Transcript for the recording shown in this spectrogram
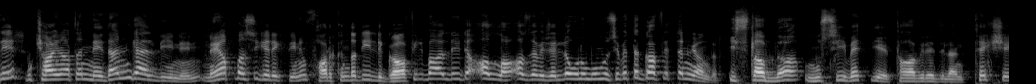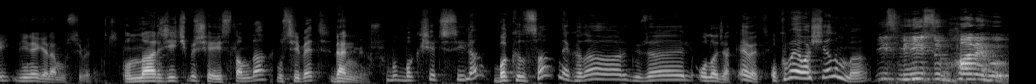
nedir? Bu kainata neden geldiğinin, ne yapması gerektiğinin farkında değildi. Gafil bir haldeydi. Allah azze ve celle onu bu musibette gafletten uyandırdı. İslam'da musibet diye tabir edilen tek şey dine gelen musibettir. Onun harici hiçbir şey İslam'da musibet denmiyor. Bu bakış açısıyla bakılsa ne kadar güzel olacak. Evet okumaya başlayalım mı? Bismihi Subhanehu.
